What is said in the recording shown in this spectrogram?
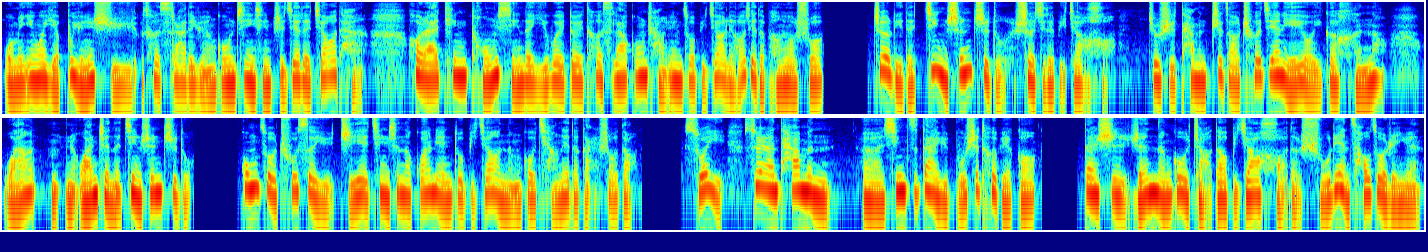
我们因为也不允许与特斯拉的员工进行直接的交谈。后来听同行的一位对特斯拉工厂运作比较了解的朋友说，这里的晋升制度设计的比较好，就是他们制造车间里也有一个很完完整的晋升制度。工作出色与职业晋升的关联度比较能够强烈的感受到，所以虽然他们呃薪资待遇不是特别高，但是仍能够找到比较好的熟练操作人员，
